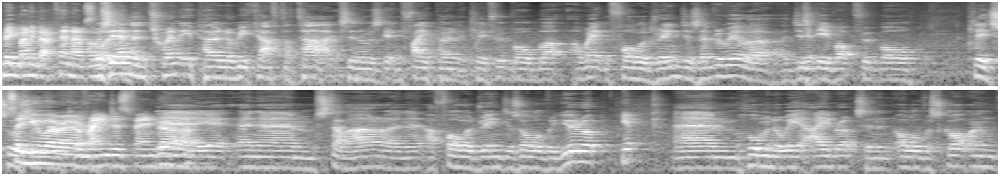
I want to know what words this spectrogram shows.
Big money back then, absolutely. I was earning £20 a week after tax, and I was getting £5 to play football, but I went and followed Rangers everywhere. I, I just Yeah. gave up football, played so you were a Rangers fan yeah, yeah, and um, still are. And uh, I followed Rangers all over Europe. Yep. Um, home and away at Ibrox and all over Scotland.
